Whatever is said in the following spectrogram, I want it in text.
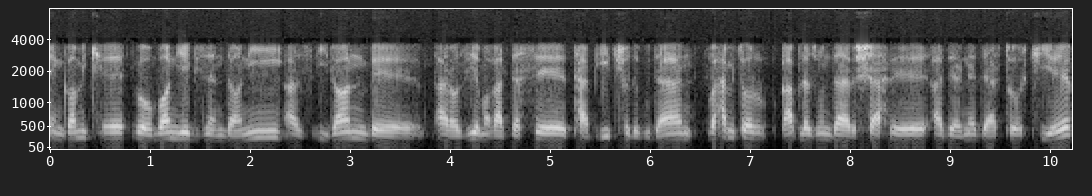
هنگامی که به عنوان یک زندانی از ایران به عراضی مقدسه تبعید شده بودند و همینطور قبل از اون در شهر ادرنه در ترکیه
